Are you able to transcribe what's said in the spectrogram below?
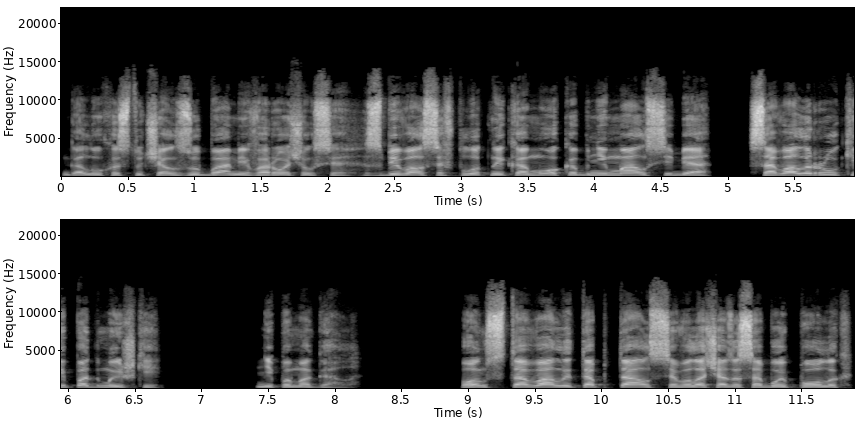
Галуха стучал зубами, ворочался, сбивался в плотный комок, обнимал себя, совал руки под мышки. Не помогало. Он вставал и топтался, волоча за собой полок,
